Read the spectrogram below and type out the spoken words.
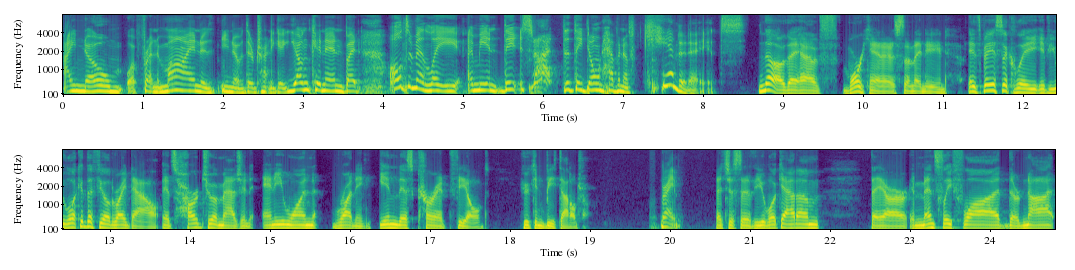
I know a friend of mine you know, they're trying to get Youngkin in. But ultimately, I mean, they, it's not that they don't have enough candidates. No, they have more candidates than they need. It's basically, if you look at the field right now, it's hard to imagine anyone running in this current field who can beat Donald Trump. Right. It's just if you look at them, they are immensely flawed. They're not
